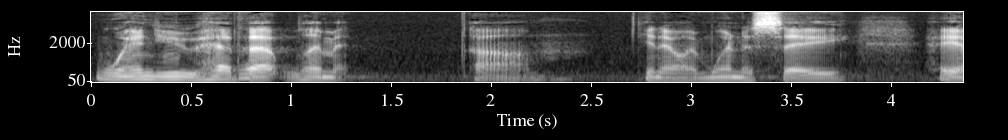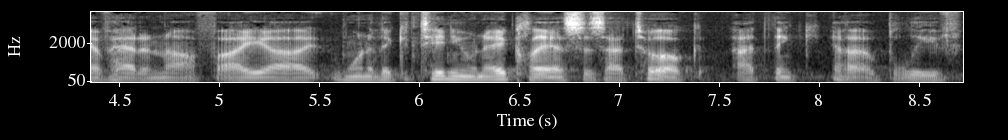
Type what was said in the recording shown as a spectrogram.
when you have that limit. Um, you know, and when to say, "Hey, I've had enough." I uh, one of the continuing ed classes I took, I think, uh, believe,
